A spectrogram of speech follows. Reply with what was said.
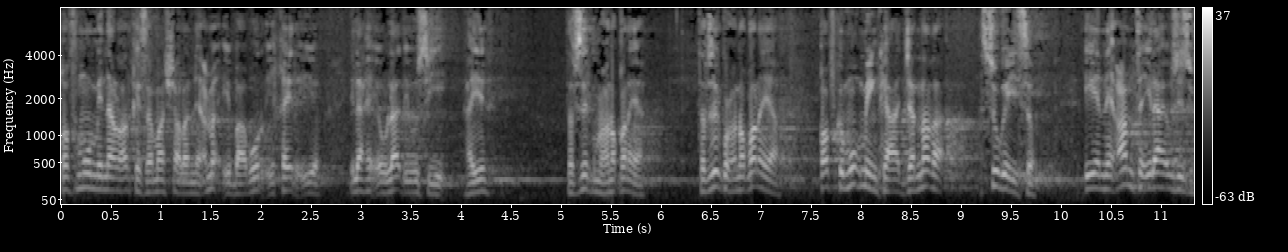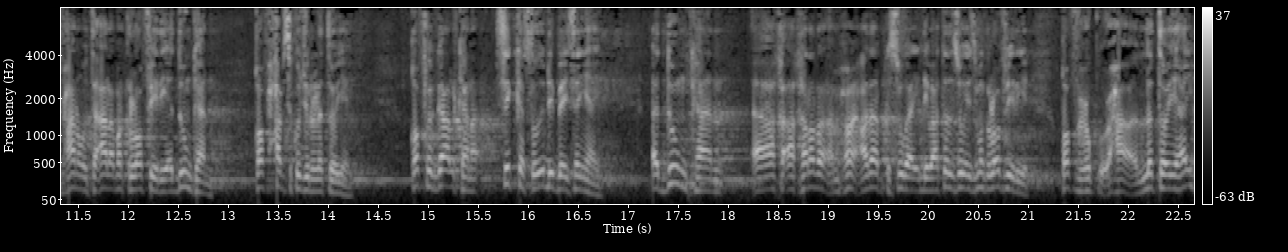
qof mu'mina waad arkaysa maasha allah nicmo iyo baabuur iyo khayr iyo ilaahay iyo nicamta ilahay u siiy subxana wa tacala marka loo fiiriya adduunkan qof xabsi ku jiro la tooyahay qofka gaalkana si kastood u dhibaysan yahay adduunkan aakharada mxuu cadaabka sugay dhibaatada sugaysa marka loo fiiriya qof la tooyahay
